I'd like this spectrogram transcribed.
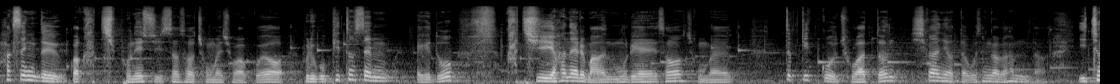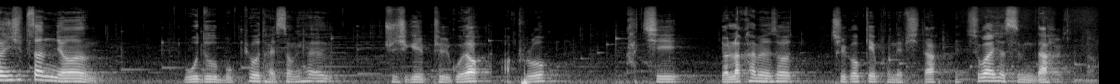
학생들과 같이 보낼 수 있어서 정말 좋았고요. 그리고 피터 쌤에게도 같이 한 해를 마무리해서 정말 뜻깊고 좋았던 시간이었다고 생각을 합니다. 2013년 모두 목표 달성해 주시길 빌고요. 앞으로 같이 연락하면서 즐겁게 보냅시다. 수고하셨습니다. 고맙습니다.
